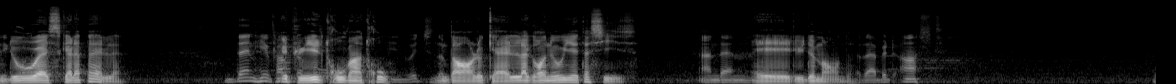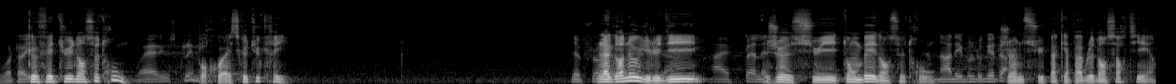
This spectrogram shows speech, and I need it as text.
D'où est-ce qu'elle appelle? Et puis il trouve un trou dans lequel la grenouille est assise et lui demande the rabbit asked, "What are Que fais-tu dans ce trou? Why are you screaming?" Pourquoi est-ce que tu cries? La grenouille lui dit "I fell in. Je suis tombé dans ce trou. Je up." ne suis pas capable d'en sortir.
